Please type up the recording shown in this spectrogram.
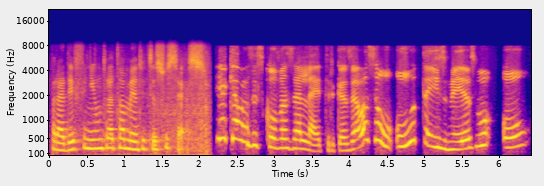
para definir um tratamento e ter sucesso. E aquelas escovas elétricas, elas são úteis mesmo ou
